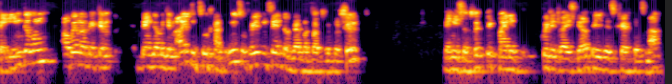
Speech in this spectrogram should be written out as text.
Veränderung, auch wenn wir mit dem, wenn wir mit dem alten Zustand unzufrieden sind und wenn wir darüber schimpft, wenn ich so zurückblicke, meine gute 30 Jahre, wie ich das Geschäft jetzt mache,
